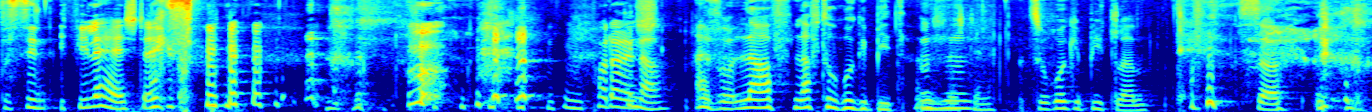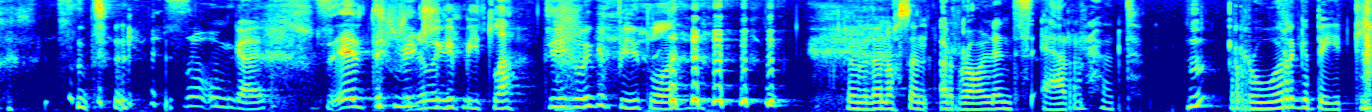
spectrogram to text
Das sind viele Hashtags. Potterisch. Genau. Also Love, Love to Ruhrgebiet an dieser Mhm. Stelle. Zu Ruhrgebietlern. So. So ungeil. Wirklich. Ruhrgebietler. Die Ruhrgebietler. Wenn man dann noch so ein rollendes R hat. Hm? Rohrgebetler.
